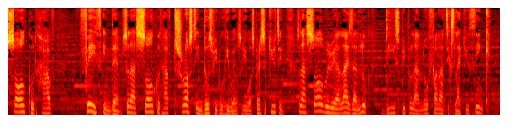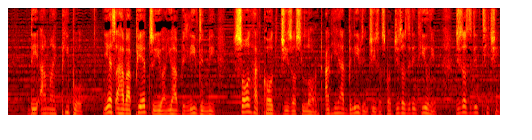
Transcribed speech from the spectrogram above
Saul could have faith in them so that Saul could have trust in those people he was he was persecuting so that Saul will realize that look these people are no fanatics like you think. They are my people. Yes I have appeared to you and you have believed in me Saul had called Jesus Lord and he had believed in Jesus but Jesus didn't heal him Jesus didn't teach him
